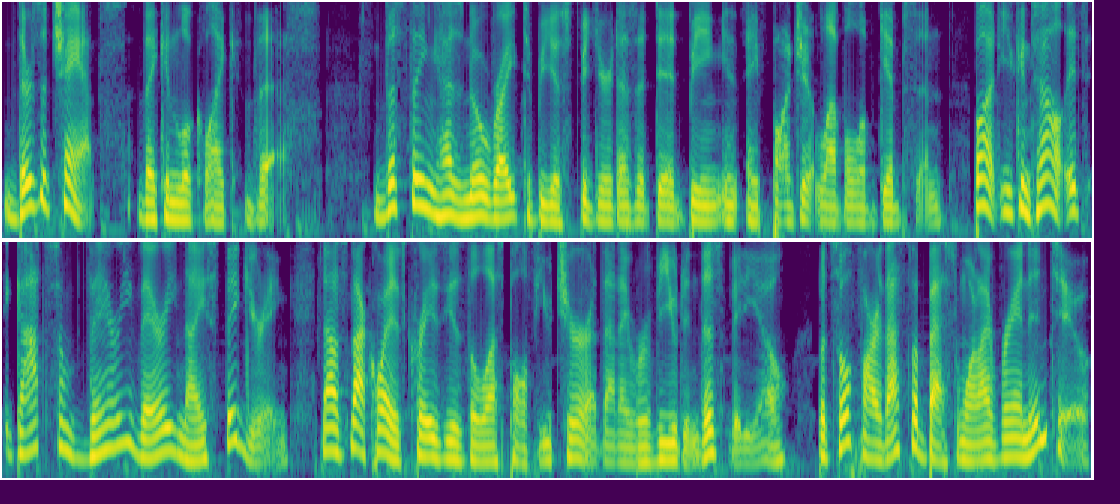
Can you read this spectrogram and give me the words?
there's a chance they can look like this. This thing has no right to be as figured as it did being in a budget level of Gibson. But you can tell it's got some very, very nice figuring. Now, it's not quite as crazy as the Les Paul Futura that I reviewed in this video, but so far that's the best one I've ran into.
